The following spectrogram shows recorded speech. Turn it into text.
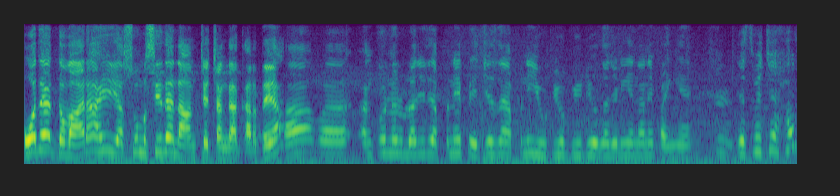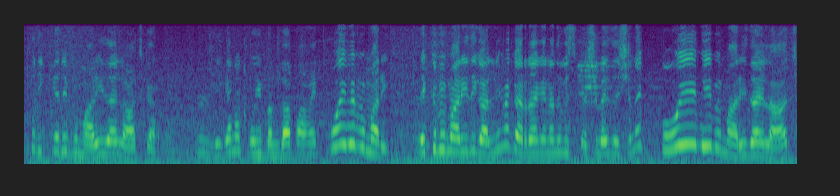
ਉਹਦੇ ਦੁਆਰਾ ਹੀ ਯਸੂ ਮਸੀਹ ਦੇ ਨਾਮ 'ਚ ਚੰਗਾ ਕਰਦੇ ਆ। ਆ ਅੰਕੁਰ ਨਰੂਲਾ ਜੀ ਦੇ ਆਪਣੇ ਪੇजेस ਨੇ ਆਪਣੀ YouTube ਵੀਡੀਓਜ਼ ਆ ਜਿਹੜੀਆਂ ਇਹਨਾਂ ਨੇ ਪਾਈਆਂ। ਜਿਸ ਵਿੱਚ ਹਰ ਤਰੀਕੇ ਦੀ ਬਿਮਾਰੀ ਦਾ ਇਲਾਜ ਕਰ ਰਹੇ ਹਨ ਠੀਕ ਹੈ ਨਾ? ਕੋਈ ਬੰਦਾ ਭਾਵੇਂ ਕੋਈ ਵੀ ਬਿਮਾਰੀ ਇੱਕ ਬਿਮਾਰੀ ਦੀ ਗੱਲ ਨਹੀਂ ਮੈਂ ਕਰ ਰਿਹਾ ਕਿ ਇਹਨਾਂ ਦੀ ਕੋਈ ਸਪੈਸ਼ਲਾਈਜੇਸ਼ਨ ਹੈ। ਕੋਈ ਵੀ ਬਿਮਾਰੀ ਦਾ ਇਲਾਜ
